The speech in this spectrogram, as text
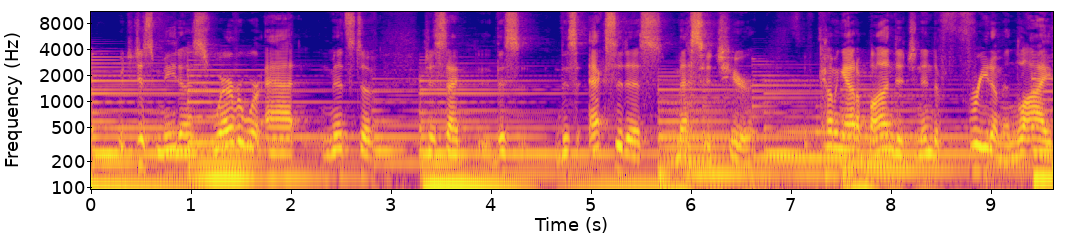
would you just meet us wherever we're at, midst of just that this this Exodus message here, coming out of bondage and into freedom and life,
